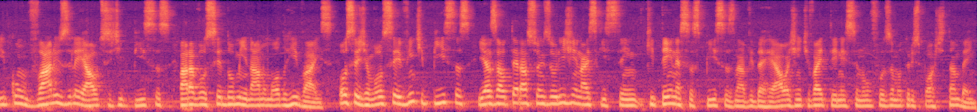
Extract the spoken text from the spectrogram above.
e com vários layouts de pistas para você dominar no modo rivais. Ou seja, vão ser 20 pistas e as alterações originais que tem, que tem nessas pistas na vida real, a gente vai ter nesse novo Forza Motorsport também.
